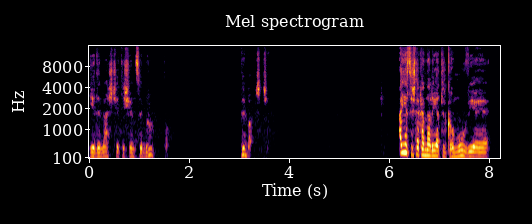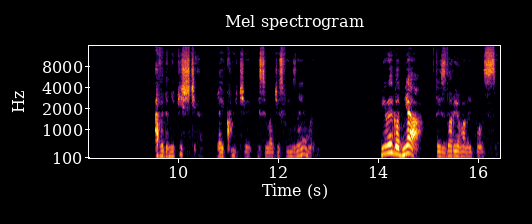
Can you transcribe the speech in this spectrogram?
11 tysięcy brutto. Wybaczcie. A jesteś na kanale, ja tylko mówię, a wy do mnie piszcie, lajkujcie, wysyłajcie swoim znajomym. Miłego dnia w tej zwariowanej Polsce.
